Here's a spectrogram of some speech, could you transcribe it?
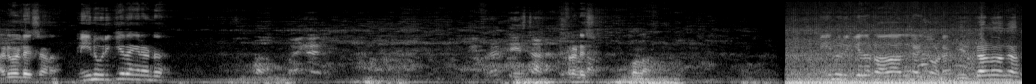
അടിപൊളി ടേസ്റ്റ് ആണ്. മീൻ ഒരുക്കിയത് എങ്ങനെയുണ്ട്? കൊള്ളാം. മീൻ ഒരുക്കിയത് കേട്ടോ അത് ആദ്യം കഴിച്ചോട്ടെ ഇരുട്ടാണ് നോക്കാം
